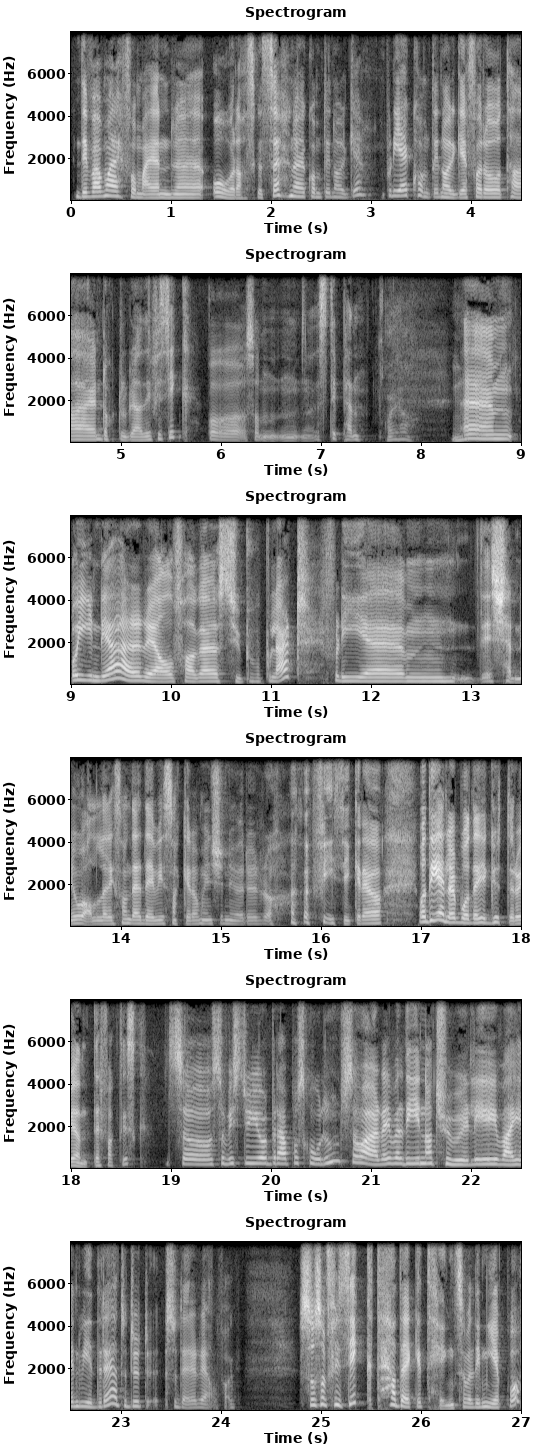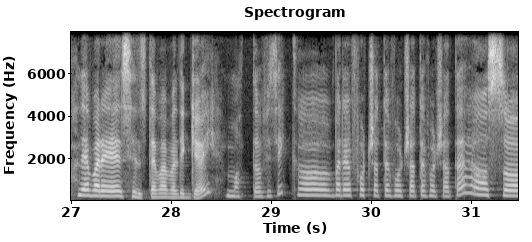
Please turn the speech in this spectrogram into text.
det var for meg en uh, overraskelse når jeg kom til Norge. Fordi jeg kom til Norge for å ta en doktorgrad i fysikk på sånn stipend. Oh, ja. mm. um, og i India er realfaget superpopulært, fordi um, det kjenner jo alle, liksom. Det er det vi snakker om, ingeniører og fysikere. Og, og, det gjelder både gutter og jenter, faktisk. Så, så hvis du gjør bra på skolen, så er det veldig naturlig veien videre at du studerer realfag. Så, så, fysikk hadde jeg ikke tenkt så veldig mye på. Jeg bare syntes det var veldig gøy, matte og fysikk. Og bare fortsatte, fortsatte, fortsatte. Og så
